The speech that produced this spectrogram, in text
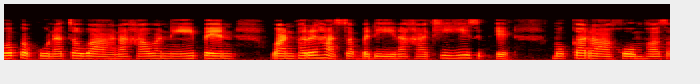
พบกับครูนัจวานะคะ วันนี้เป็นวันพฤหัสบดีนะคะที่ 21 มกราคม พศ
